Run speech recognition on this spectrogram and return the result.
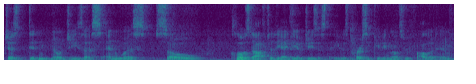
just didn't know Jesus and was so closed off to the idea of Jesus that he was persecuting those who followed him.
